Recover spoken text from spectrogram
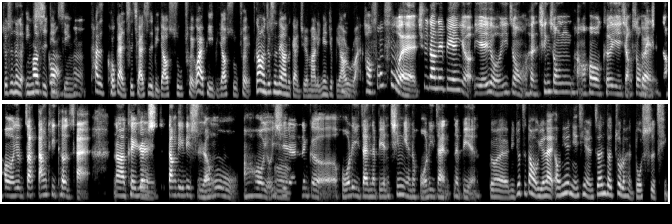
就是那个英式点心，哦、嗯，它的口感吃起来是比较酥脆，外皮比较酥脆，刚好就是那样的感觉嘛，里面就比较软，嗯、好丰富哎、欸，去到那边有也有一种很轻松，然后可以享受美食，然后又在当地特产。那可以认识当地历史人物，然后有一些那个活力在那边，嗯、青年的活力在那边。对，你就知道原来哦，因为年轻人真的做了很多事情。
